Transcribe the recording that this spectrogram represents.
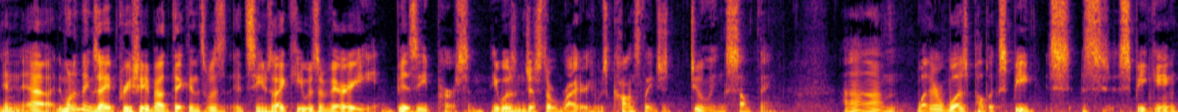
And uh, one of the things I appreciate about Dickens was it seems like he was a very busy person. He wasn't just a writer; he was constantly just doing something. Um, whether it was public speak, s- speaking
